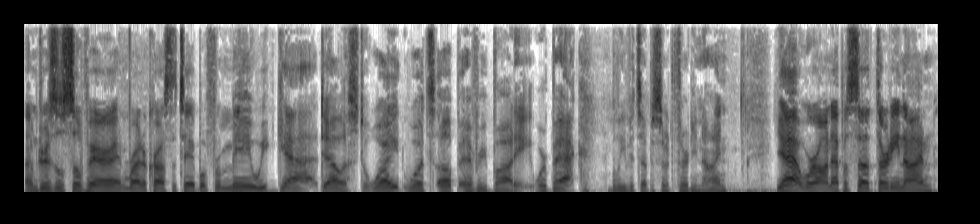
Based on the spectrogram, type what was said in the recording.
I'm Drizzle Silvera, and right across the table from me, we got. Dallas Dwight, what's up, everybody? We're back. I believe it's episode 39. Yeah, we're on episode 39.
